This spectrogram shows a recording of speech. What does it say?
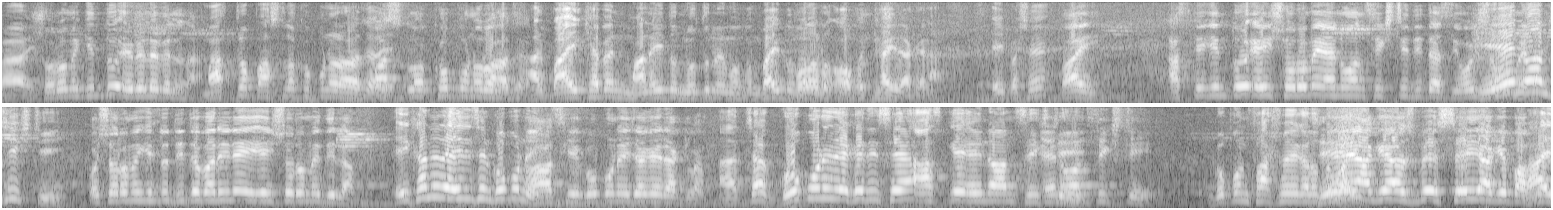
ভাই। শোরুমে কিন্তু অ্যাভেলেবেল না। মাত্র পাঁচ লক্ষ পনেরো হাজার। পাঁচ লক্ষ পনেরো হাজার। আর বাইক হ্যাভেন মানেই তো নতুনের মতন বাইক বলার অপেক্ষাই রাখে না। এই পাশে? ভাই আজকে কিন্তু এই শোরুমে এন ওয়ান সিক্সটি দিতেছি ওই এন শোরুমে ওয়ান সিক্সটি ওই শোরুমে কিন্তু দিতে পারি নাই এই শোরুমে দিলাম। এইখানে রেখে দিয়েছেন গোপনে? আজকে গোপন এই জায়গায় রাখলাম। আচ্ছা গোপনে রেখে দিছে আজকে N one sixty one sixty গোপন ফাঁস হয়ে গেল যে আগে আসবে সেই আগে পাবে। ভাই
